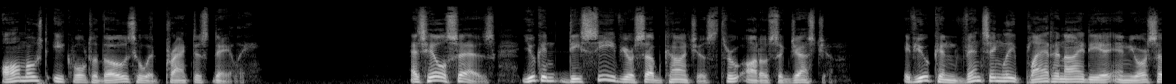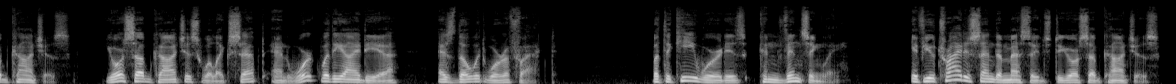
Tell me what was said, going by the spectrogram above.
almost equal to those who had practiced daily. As Hill says, you can deceive your subconscious through autosuggestion. If you convincingly plant an idea in your subconscious, your subconscious will accept and work with the idea as though it were a fact. But the key word is convincingly. If you try to send a message to your subconscious,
